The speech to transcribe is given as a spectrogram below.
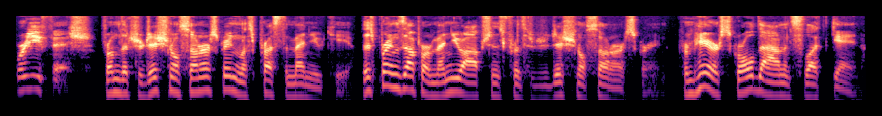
where you fish. From the traditional sonar screen, let's press the menu key. This brings up our menu options for the traditional sonar screen. From here, scroll down and select gain.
